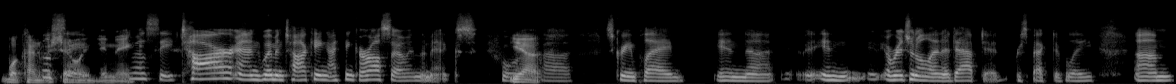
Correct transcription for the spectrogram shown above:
what kind of we'll a showing they make. We'll see. Tar and Women Talking, I think, are also in the mix for yeah. Uh, screenplay in uh, in original and adapted respectively. Um,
